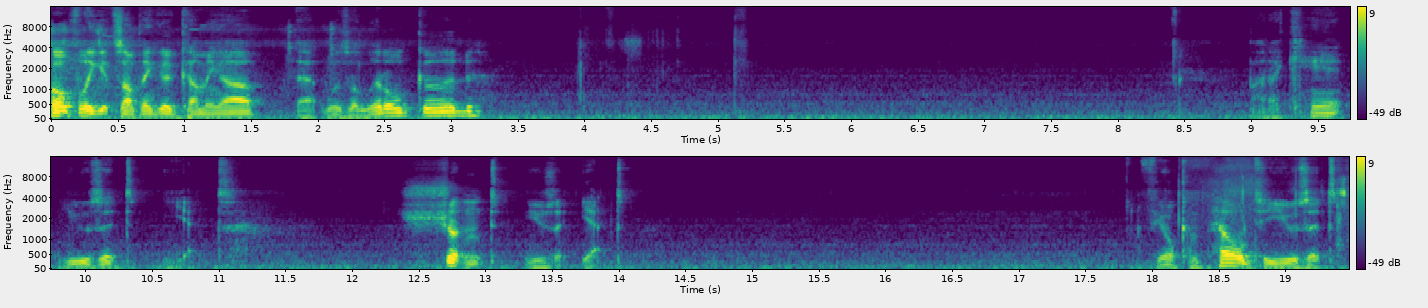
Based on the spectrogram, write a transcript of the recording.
Hopefully get something good coming up. That was a little good. Can't use it yet. Shouldn't use it yet. Feel compelled to use it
